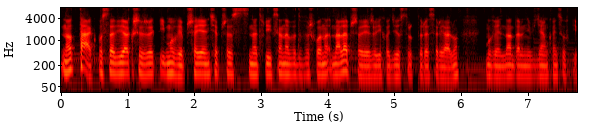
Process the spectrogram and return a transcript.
No tak, postawiła krzyżyk i mówię, przejęcie przez Netflixa nawet wyszło na, na lepsze, jeżeli chodzi o strukturę serialu. Mówię, nadal nie widziałem końcówki,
